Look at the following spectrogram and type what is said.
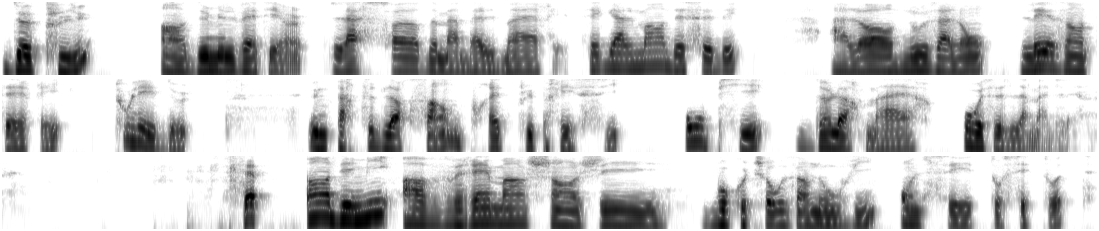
De plus, en 2021, la sœur de ma belle-mère est également décédée, alors nous allons les enterrer tous les deux, une partie de leur cendre, pour être plus précis, au pied de leur mère aux îles de la Madeleine. Cette pandémie a vraiment changé beaucoup de choses dans nos vies, on le sait tous et toutes.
